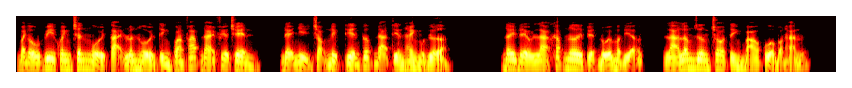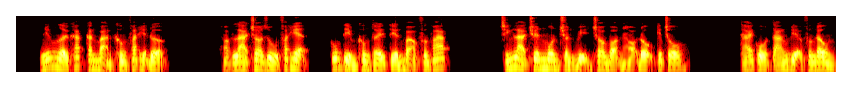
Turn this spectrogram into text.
Bạch đấu vi quanh chân ngồi tại luân hồi tinh quang pháp đài phía trên, đệ nhị trọng lịch tiên cướp đã tiến hành một nửa. Đây đều là khắp nơi tuyệt đối mật địa, là lâm dương cho tình báo của bọn hắn. Những người khác căn bản không phát hiện được. Hoặc là cho dù phát hiện, cũng tìm không thấy tiến vào phương pháp. Chính là chuyên môn chuẩn bị cho bọn họ độ kiếp chỗ. Thái cổ táng địa phương đông.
